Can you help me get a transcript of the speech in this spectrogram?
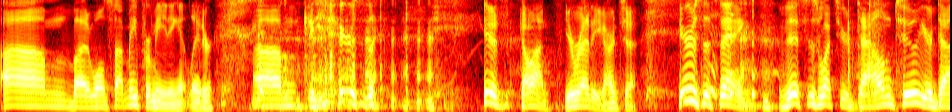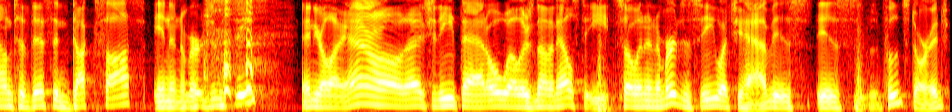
um, but it won't stop me from eating it later. Um, here's the here's come on, you're ready, aren't you? Here's the thing. this is what you're down to. You're down to this and duck sauce in an emergency. And you're like, I don't know, I should eat that. Oh well, there's nothing else to eat. So in an emergency, what you have is is food storage.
